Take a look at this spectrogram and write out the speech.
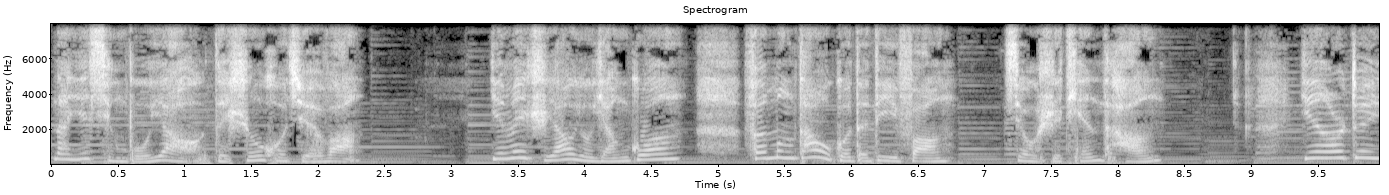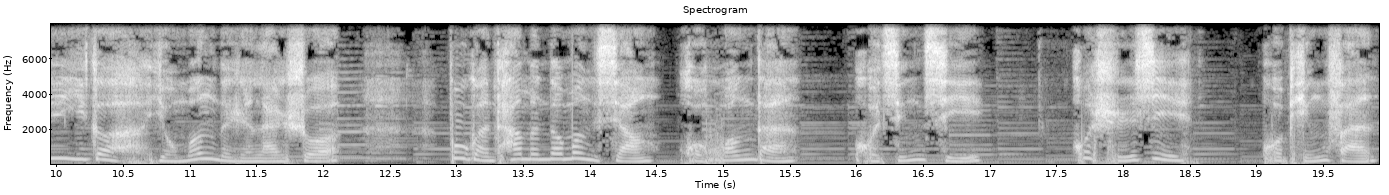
那也请不要对生活绝望，因为只要有阳光，凡梦到过的地方就是天堂。因而，对于一个有梦的人来说，不管他们的梦想或荒诞，或惊奇，或实际，或平凡，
